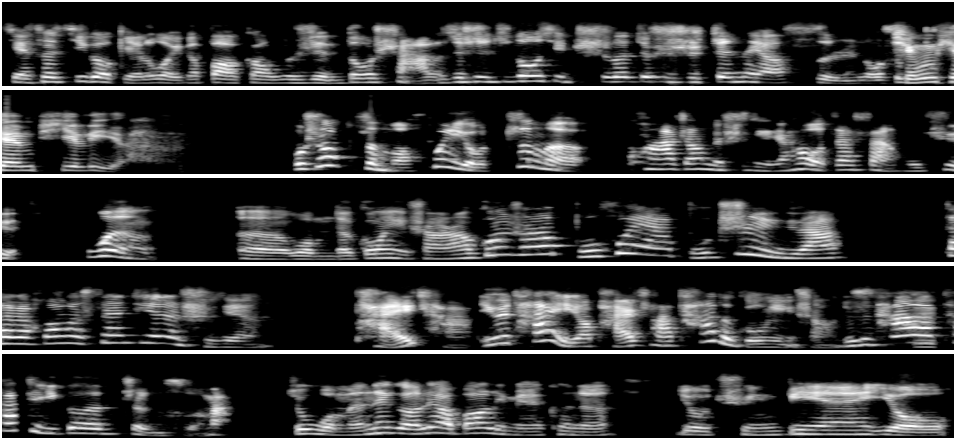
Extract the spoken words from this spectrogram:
检测机构给了我一个报告，我人都傻了，就是这东西吃了就是是真的要死人的。晴天霹雳啊！我说怎么会有这么夸张的事情？然后我再返回去。问呃我们的供应商，然后供应商说不会啊，不至于啊，大概花了三天的时间排查，因为他也要排查他的供应商，就是他他是一个整合嘛，就我们那个料包里面可能有裙边，有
